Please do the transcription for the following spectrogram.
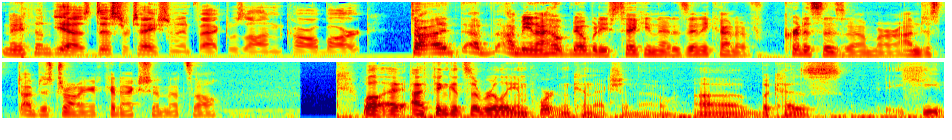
Nathan? Yeah, his dissertation, in fact, was on Karl Barth. So I, I, I mean, I hope nobody's taking that as any kind of criticism, or I'm just I'm just drawing a connection. That's all. Well, I, I think it's a really important connection, though, uh, because he,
